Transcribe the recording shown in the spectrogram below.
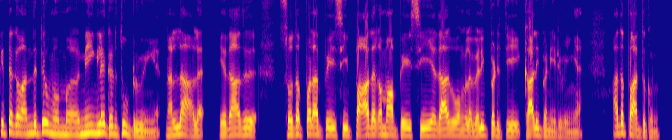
கிட்டக்க வந்துட்டு நீங்களே கெடுத்து விட்ருவீங்க நல்ல ஆளை. ஏதாவது சொதப்பலாக பேசி பாதகமாக பேசி ஏதாவது உங்களை வெளிப்படுத்தி காலி பண்ணிடுவீங்க அதை பார்த்துக்கணும்.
